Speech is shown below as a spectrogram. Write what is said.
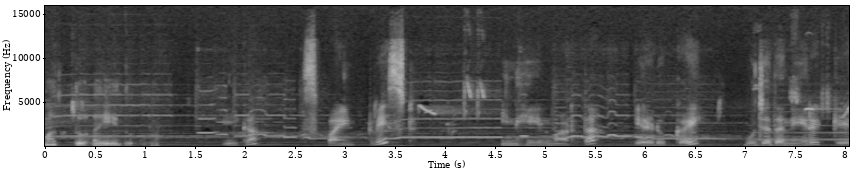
ಮತ್ತು ಐದು. ಈಗ ಸ್ಪೈನ್ ಟ್ವಿಸ್ಟ್ ಇನ್ಹೇಲ್ ಮಾಡ್ತಾ, ಎರಡು ಕೈ ಭುಜದ ನೇರಕ್ಕೆ,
